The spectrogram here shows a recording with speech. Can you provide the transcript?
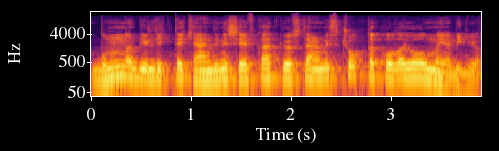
bununla birlikte kendine şefkat göstermesi çok da kolay olmayabiliyor.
